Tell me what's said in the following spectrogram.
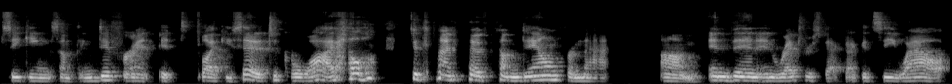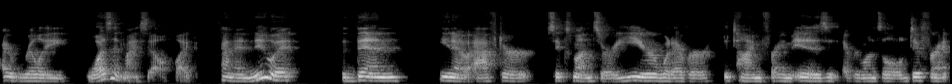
seeking something different, it's like you said, it took a while to kind of come down from that. Um, and then in retrospect, I could see, wow, I really wasn't myself. Like, kind of knew it, but then, you know, after six months or a year, whatever the time frame is, everyone's a little different.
